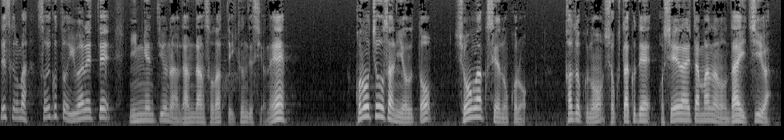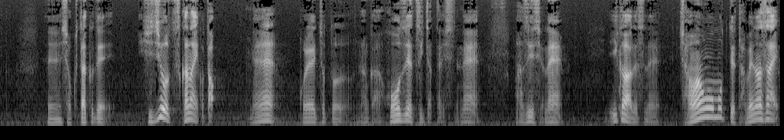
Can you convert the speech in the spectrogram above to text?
ですから、まあ、そういうことを言われて、人間っていうのはだんだん育っていくんですよね。この調査によると、小学生の頃、家族の食卓で教えられたマナーの第1位は、えー、食卓で肘をつかないこと。ねこれちょっとなんか、頬杖ついちゃったりしてね、まずいですよね。以下はですね、茶碗を持って食べなさい。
